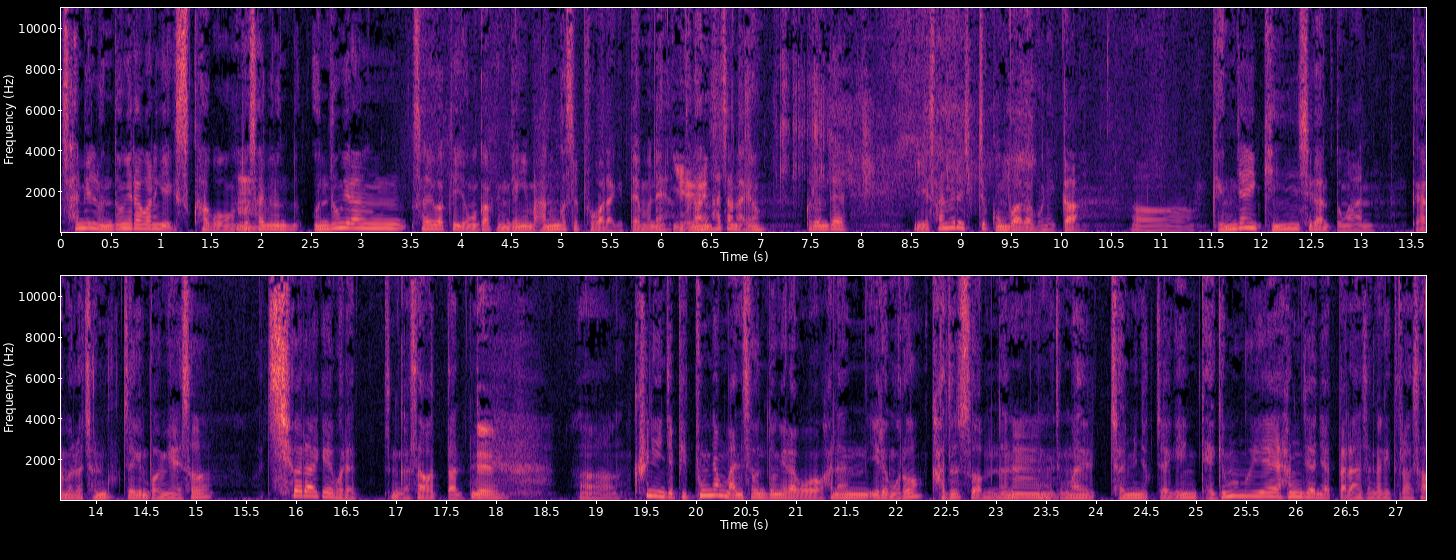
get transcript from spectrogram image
3일 운동이라고 하는 게 익숙하고 또 음. 3일 운동이라는 사회학적 용어가 굉장히 많은 것을 포괄하기 때문에 예. 무난하잖아요. 그런데 이 3일을 직접 공부하다 보니까 어 굉장히 긴 시간 동안 그야말로 전국적인 범위에서 치열하게 벌였던가 싸웠던 네. 어, 흔히 이제 비폭력 만세 운동이라고 하는 이름으로 가둘 수 없는 음. 정말 전민족적인 대규모의 항전이었다라는 생각이 들어서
